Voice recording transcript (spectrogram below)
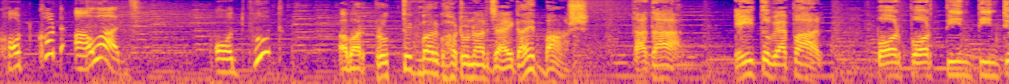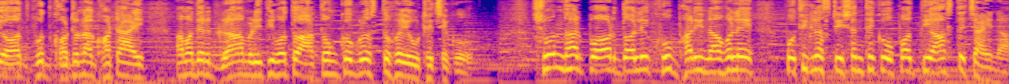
খটখট আওয়াজ? অদ্ভুত! আবার প্রত্যেকবার ঘটনার জায়গায় বাঁশ। দাদা, এই তো ব্যাপার। পর পর তিন তিনটে অদ্ভুত ঘটনা ঘটায় আমাদের গ্রাম রীতিমতো আতঙ্কগ্রস্ত হয়ে উঠেছে গো। সন্ধ্যার পর দলে খুব ভারী না হলে পথিকরা স্টেশন থেকে ওপর দিয়ে আসতে চায় না।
